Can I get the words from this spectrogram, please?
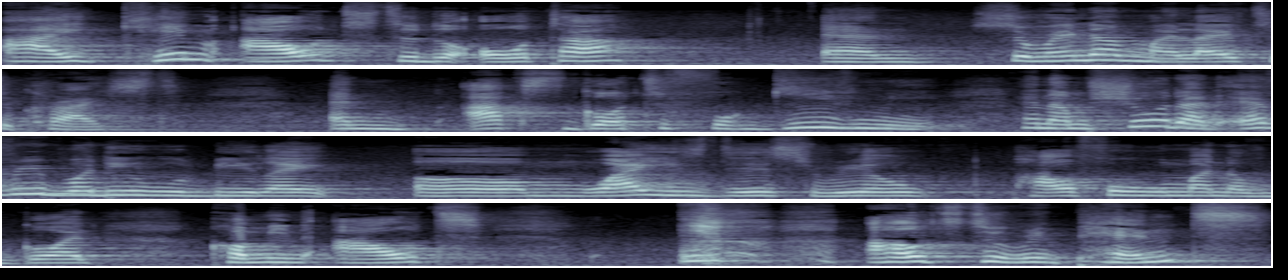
I came out to the altar and surrendered my life to Christ and asked God to forgive me. And I'm sure that everybody would be like, um, why is this real powerful woman of God coming out, out to repent,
